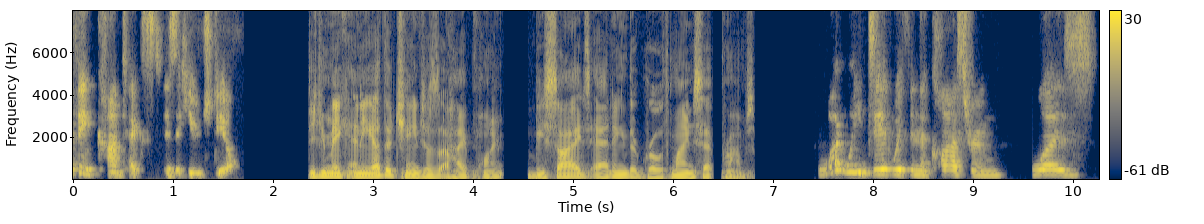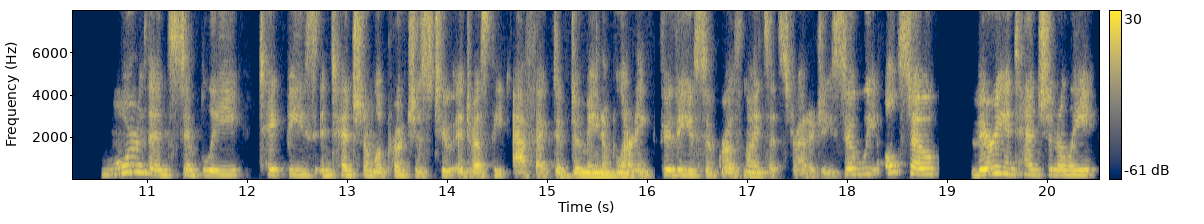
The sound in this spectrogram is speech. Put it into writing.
think context is a huge deal. Did you make any other changes at High Point besides adding the growth mindset prompts? What we did within the classroom was more than simply take these intentional approaches to address the affective domain of learning through the use of growth mindset strategies. So we also very intentionally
